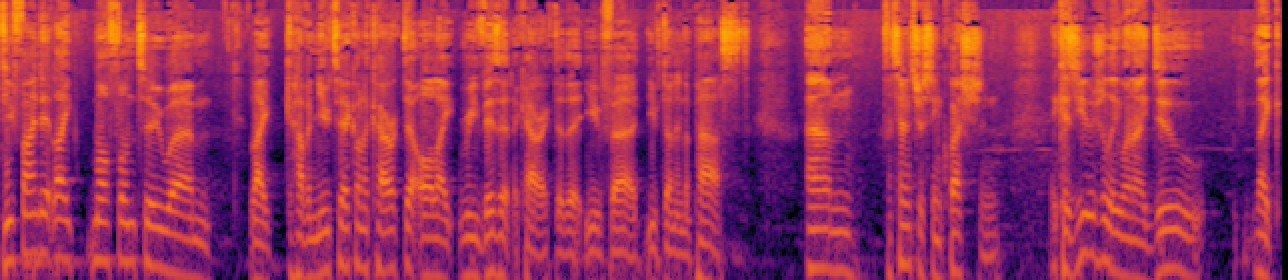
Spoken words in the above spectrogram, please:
Do you find it like more fun to um, like have a new take on a character or like revisit a character that you've uh, you've done in the past? Um, that's an interesting question because usually when I do like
